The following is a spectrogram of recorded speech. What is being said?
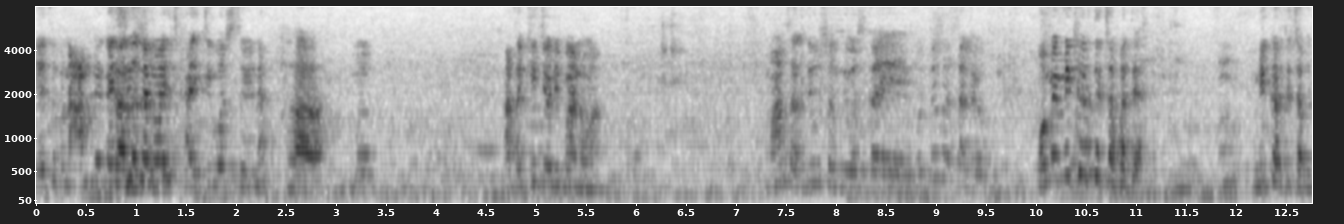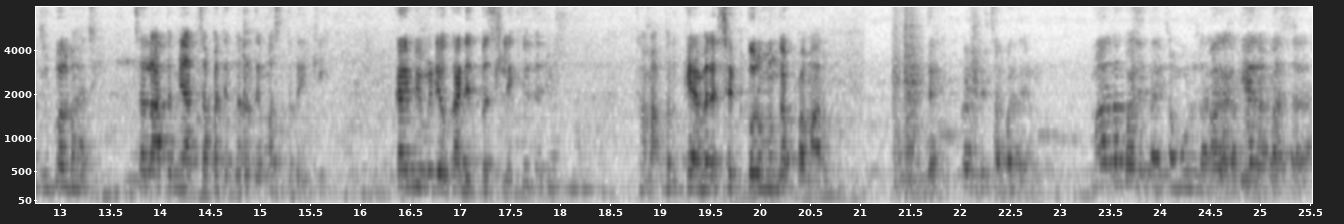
याचं पण आंबे काही चालत खायची वस्तू आहे ना? हा. मग आता खिचडी बनवा. माणसाला दिवसेंदिवस काय होतं का सगळ्या गोष्टी. मम्मी मी करते चपात्या. हं? मी करते चपाती. कर भाजी. चला आता मी आज चपात्या करत आहे मस्तपैकी. काय मी व्हिडिओ काढत बसले. तिथे ठेव. थांब आपण कॅमेरा सेट करू मग गप्पा मारू. ते, करते चपात्या मी. माझा पहिले जायचा मूड झाला केला पसारा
